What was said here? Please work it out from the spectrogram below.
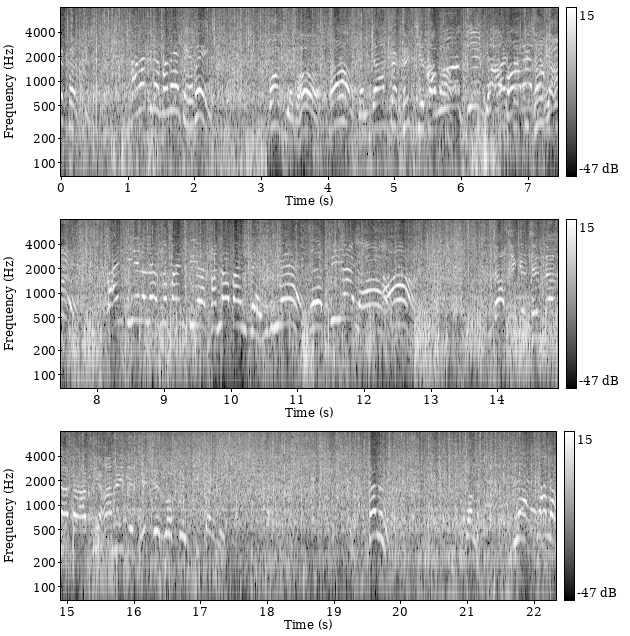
ये करते खाना पीना बना के भाई। बाप जब हाँ हाँ। गंदा देखै छियै त अब की गाव तो पानी पिए ला लाग में पानी पिए ठंडा पानी से बुझलिए? ए पिए ला। हाँ। ला ठीक छै ला ला त आप यहाँ नै जे छै से लोग कोई की करबे? चलू। चलो। ला चलो।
